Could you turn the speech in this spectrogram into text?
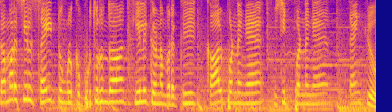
கமர்ஷியல் சைட் உங்களுக்கு பிடிச்சிருந்தா கீழே இருக்கிற நம்பருக்கு கால் பண்ணுங்கள் விசிட் பண்ணுங்கள் தேங்க்யூ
